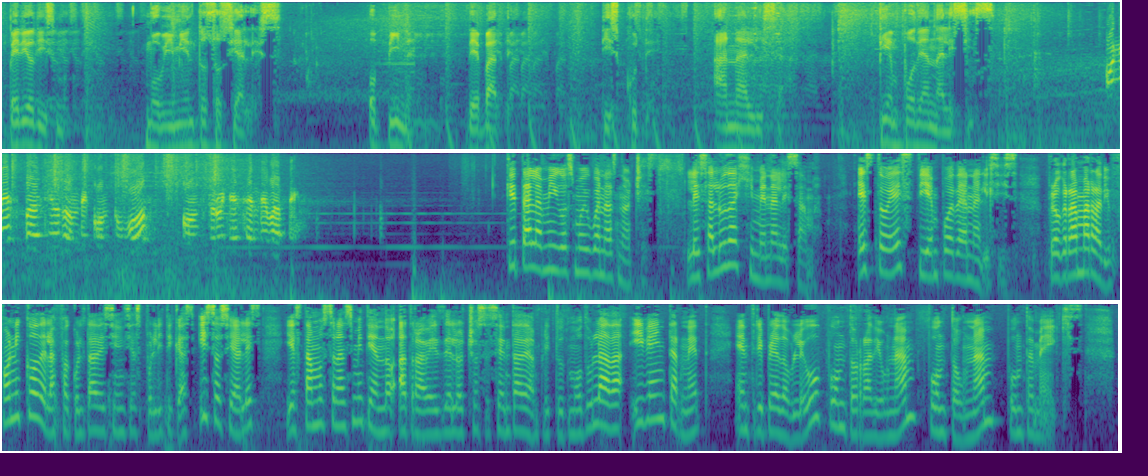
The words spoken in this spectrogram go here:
Periodismo. Movimientos sociales. Opina. Debate. Discute. Analiza. Tiempo de análisis. Un espacio donde con tu voz construyes el debate. ¿Qué tal amigos? Muy buenas noches. Les saluda Jimena Lezama. Esto es Tiempo de Análisis, programa radiofónico de la Facultad de Ciencias Políticas y Sociales y estamos transmitiendo a través del 860 de amplitud modulada y vía internet en www.radiounam.unam.mx.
